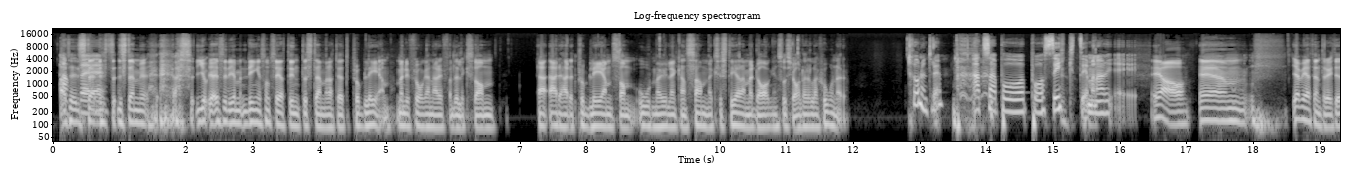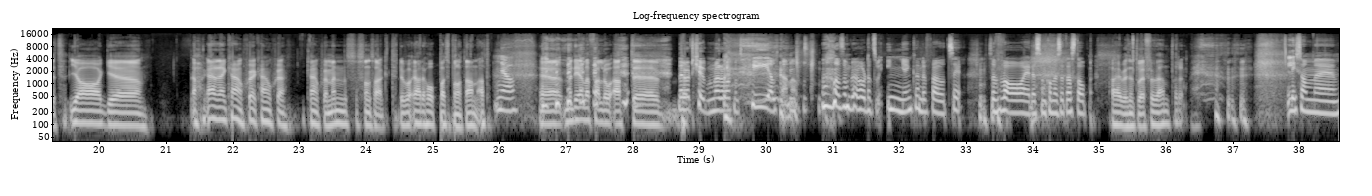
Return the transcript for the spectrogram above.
att det, att, stä, eh, det, stämmer alltså, alltså, det är ingen som säger att det inte stämmer att det är ett problem. Men det är frågan är ifall det liksom är, det här ett problem som omöjligen kan samexistera med dagens sociala relationer? Tror du inte det? Att så på, på sikt, jag menar, eh, Ja, ehm, jag vet inte riktigt. Jag... Eh, ja, kanske, kanske, kanske. Men som sagt, det var, jag hade hoppats på något annat. ja. Eh, men det är i alla fall då att... Eh, Det hade varit kul om det hade varit något helt annat. Alltså om det hade varit något som ingen kunde förutse. Så vad är det som kommer sätta stopp? ja, jag vet inte vad jag förväntade mig. Liksom eh,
